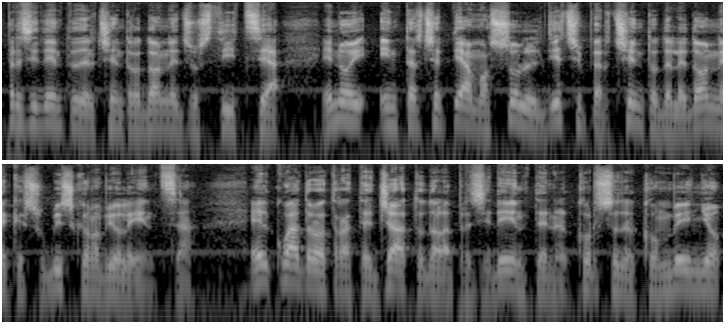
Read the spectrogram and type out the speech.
presidente del Centro Donne Giustizia, e noi intercettiamo solo il 10% delle donne che subiscono violenza è il quadro tratteggiato dalla Presidente nel corso del convegno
